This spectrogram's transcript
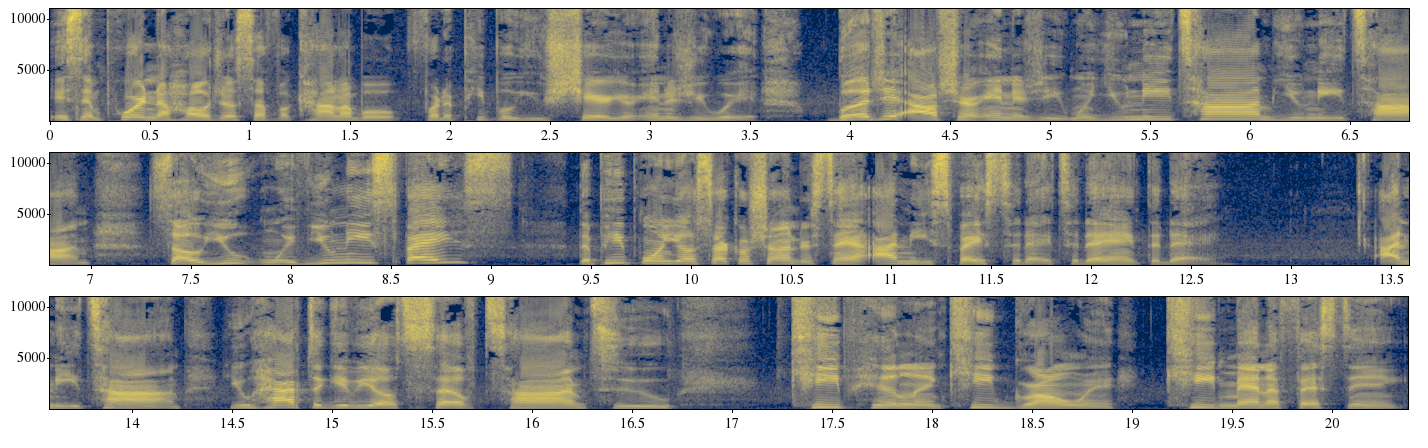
It's important to hold yourself accountable for the people you share your energy with. Budget out your energy. When you need time, you need time. So you if you need space, the people in your circle should understand I need space today. Today ain't the day. I need time. You have to give yourself time to keep healing, keep growing, keep manifesting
